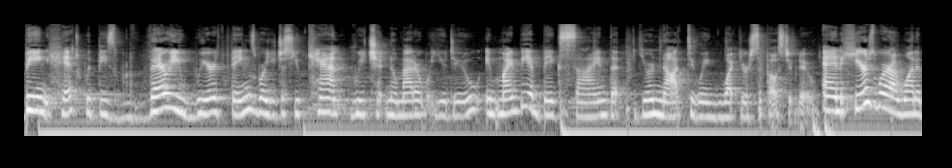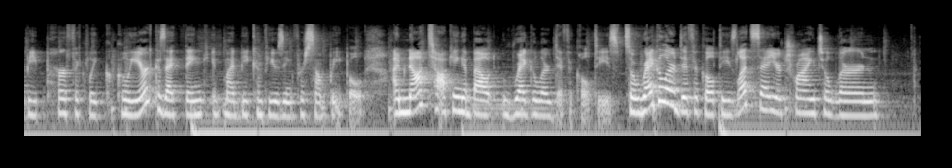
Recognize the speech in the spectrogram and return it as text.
being hit with these very weird things where you just you can't reach it no matter what you do it might be a big sign that you're not doing what you're supposed to do. And here's where i want to be perfectly clear because i think it might be confusing for some people. I'm not talking about regular difficulties. So regular difficulties let's say you're trying to learn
